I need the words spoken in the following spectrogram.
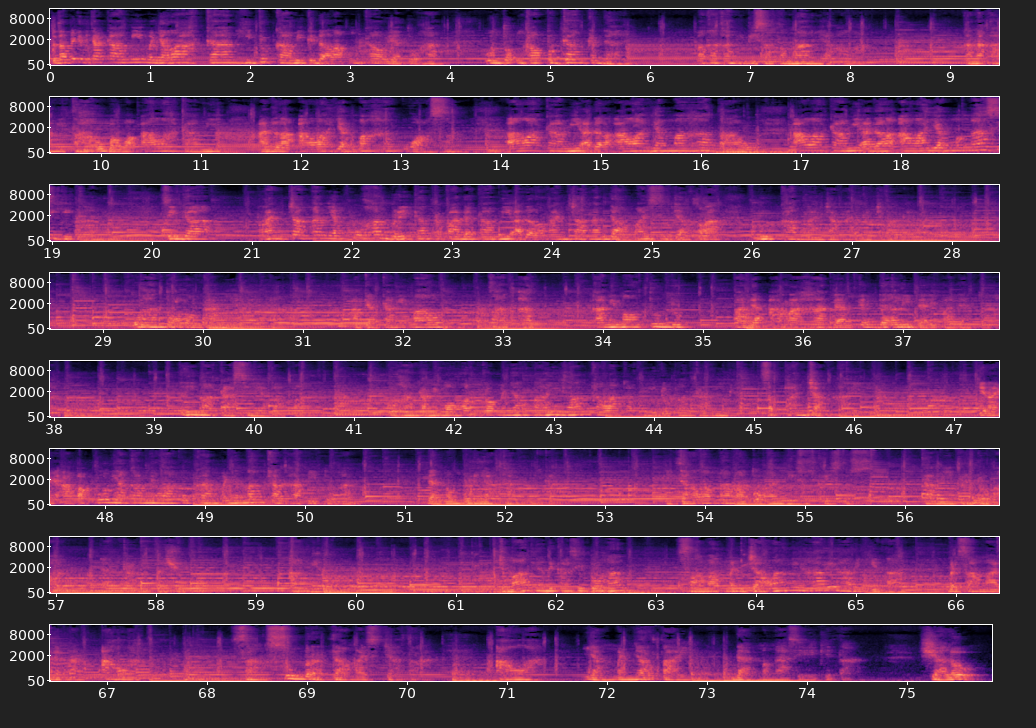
Tetapi ketika kami menyerahkan hidup kami ke dalam Engkau ya Tuhan, untuk Engkau pegang kendali, maka kami bisa tenang ya Allah. Karena kami tahu bahwa Allah kami adalah Allah yang maha kuasa. Allah kami adalah Allah yang maha tahu. Allah kami adalah Allah yang mengasihi kami. Sehingga rancangan yang Tuhan berikan kepada kami adalah rancangan damai sejahtera, bukan rancangan kecelakaan. Tuhan tolong kami ya agar kami mau taat, kami mau tunduk pada arahan dan kendali daripada Tuhan. Terima kasih ya Bapak. Tuhan kami mohon kau menyertai langkah-langkah kehidupan kami sepanjang hari ini. Kiranya apa pun yang kami lakukan menyenangkan hati Tuhan dan memuliakan Engkau. Di dalam nama Tuhan Yesus Kristus, kami berdoa dan kami bersyukur. Amin. Jemaat yang dikasih Tuhan, selamat menjalani hari-hari kita bersama dengan Allah, Sang Sumber Damai Sejahtera. Allah yang menyertai dan mengasihi kita. Shalom.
